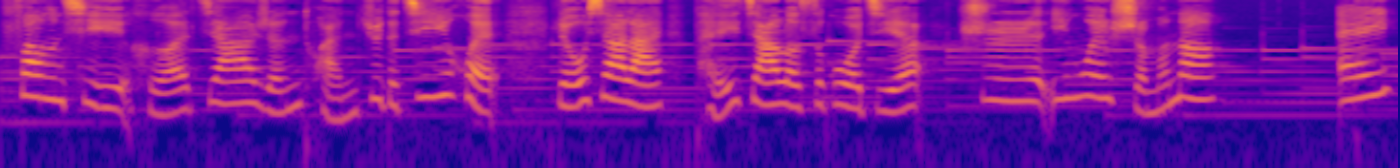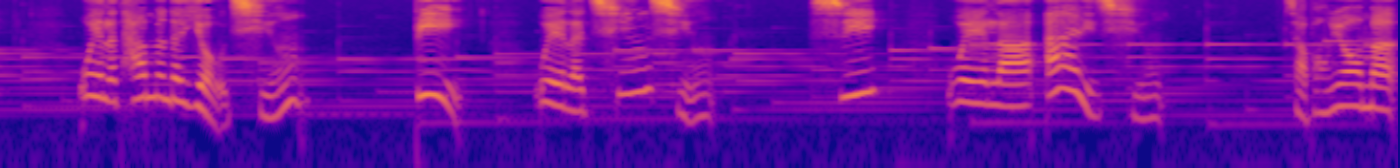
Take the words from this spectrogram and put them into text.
放弃和家人团聚的机会，留下来陪加勒斯过节，是因为什么呢？A. 为了他们的友情；B. 为了亲情；C. 为了爱情。小朋友们，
